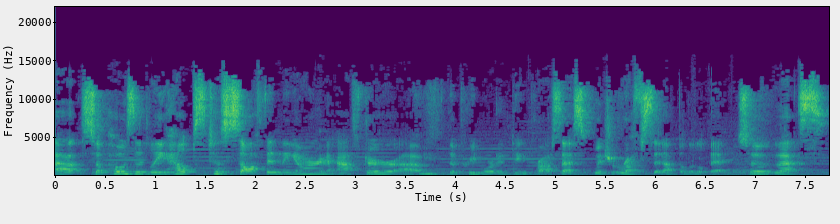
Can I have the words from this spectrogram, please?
uh, supposedly helps to soften the yarn after um, the pre-mordanting process, which roughs it up a little bit. So that's,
